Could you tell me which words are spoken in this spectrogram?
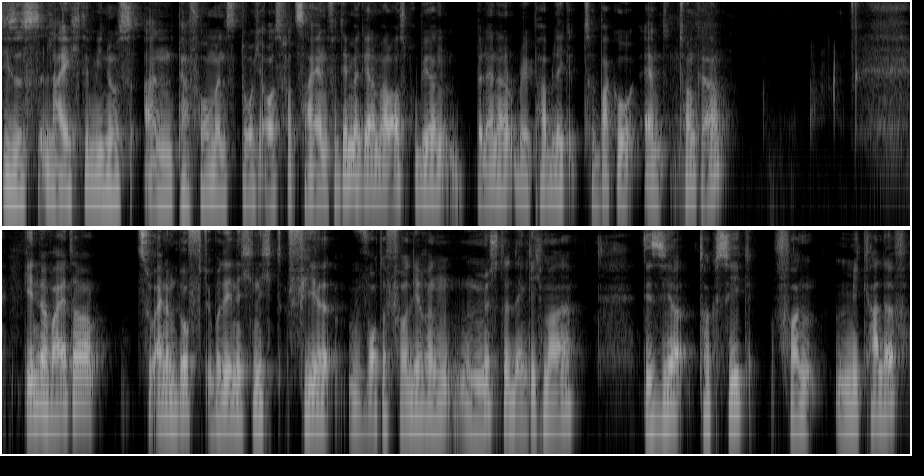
dieses leichte Minus an Performance durchaus verzeihen. Von dem wir gerne mal ausprobieren. Banana Republic, Tobacco and Tonka. Gehen wir weiter zu einem Duft, über den ich nicht viel Worte verlieren müsste, denke ich mal. Desir Toxique von Mikalev.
